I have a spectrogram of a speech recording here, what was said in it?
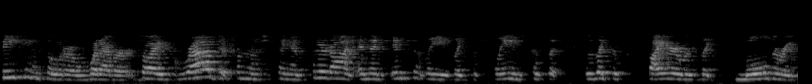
baking soda or whatever. So I grabbed it from the thing and put it on, and then instantly like the flames, because it was like this fire was like smoldering.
